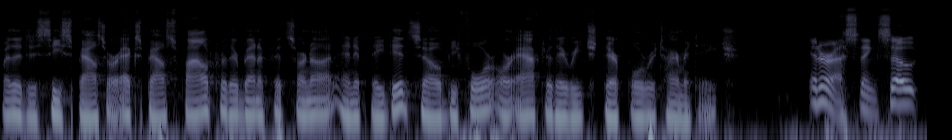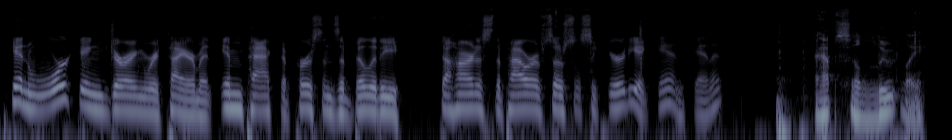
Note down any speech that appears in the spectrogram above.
whether the deceased spouse or ex spouse filed for their benefits or not, and if they did so before or after they reached their full retirement age. Interesting. So, can working during retirement impact a person's ability to harness the power of Social Security? It can, can it? Absolutely.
